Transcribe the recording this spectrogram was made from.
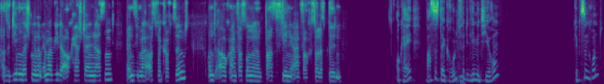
Also die möchten wir dann immer wieder auch herstellen lassen, wenn sie mal ausverkauft sind. Und auch einfach so eine Basislinie einfach soll das bilden. Okay, was ist der Grund für die Limitierung? Gibt es einen Grund?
